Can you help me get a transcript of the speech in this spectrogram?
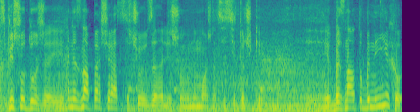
спішу дуже. Я не знав перший раз це чую взагалі, що не можна, ці сіточки. Якби знав, то би не їхав.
